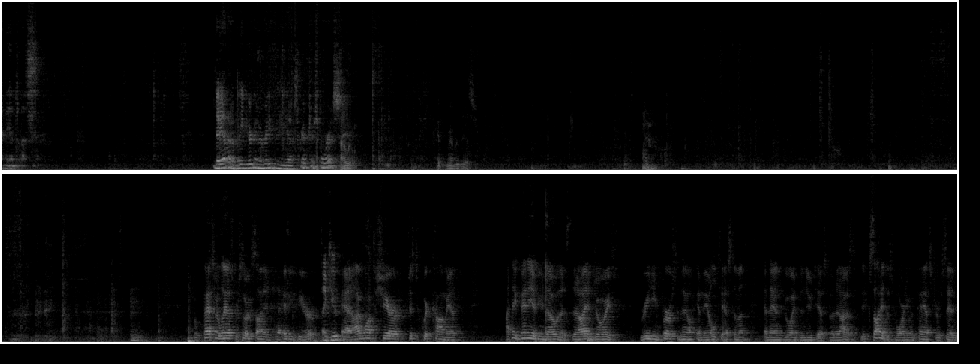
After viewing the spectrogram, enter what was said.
and endless. Dan, I believe you're going to read the uh, scriptures for us. I will. Have to remember this. Pastor Les, we're so excited to have you here. Thank you. And I want to share just a quick comment. I think many of you know that, that I enjoy reading first in the, in the Old Testament and then going to the New Testament. And I was excited this morning when Pastor said,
